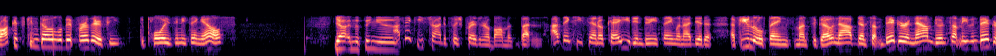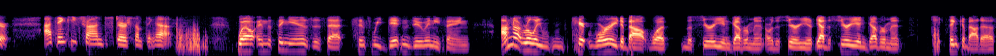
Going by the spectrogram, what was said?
rockets can go a little bit further if he deploys anything else. Yeah, and the thing is, I think he's trying to push President Obama's button. I think he's saying, "Okay, you didn't do anything when I did a, a few little things months ago. Now I've done something bigger, and now I'm doing something even bigger." I think he's trying to stir something up. Well, and the thing is, is that since we didn't do anything, I'm not really ca- worried about what the Syrian government or the Syrian, yeah, the Syrian government think about us,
